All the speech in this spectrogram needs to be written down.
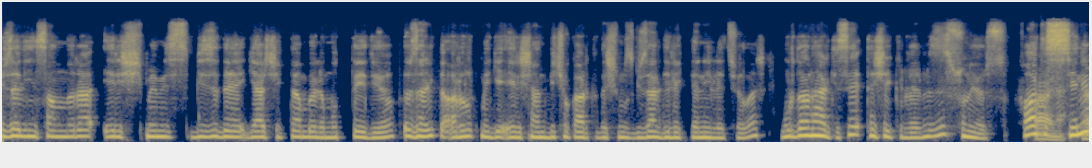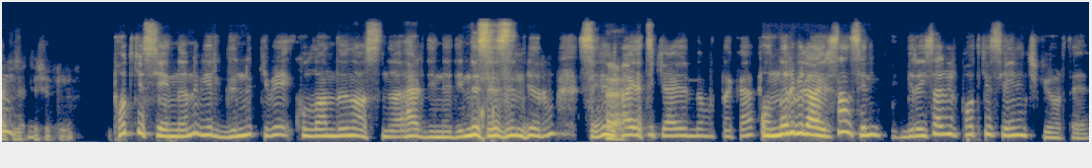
güzel insanlara erişmemiz bizi de gerçekten böyle mutlu ediyor. Özellikle Aralık Meg'e erişen birçok arkadaşımız güzel dileklerini iletiyorlar. Buradan herkese teşekkürlerimizi sunuyoruz. Fatih Aynen. senin. Podcast yayınlarını bir günlük gibi kullandığını aslında her dinlediğimde sezinliyorum. Senin Evet. hayat hikayende mutlaka. Onları bile ayırsan senin bireysel bir podcast yayının çıkıyor ortaya.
